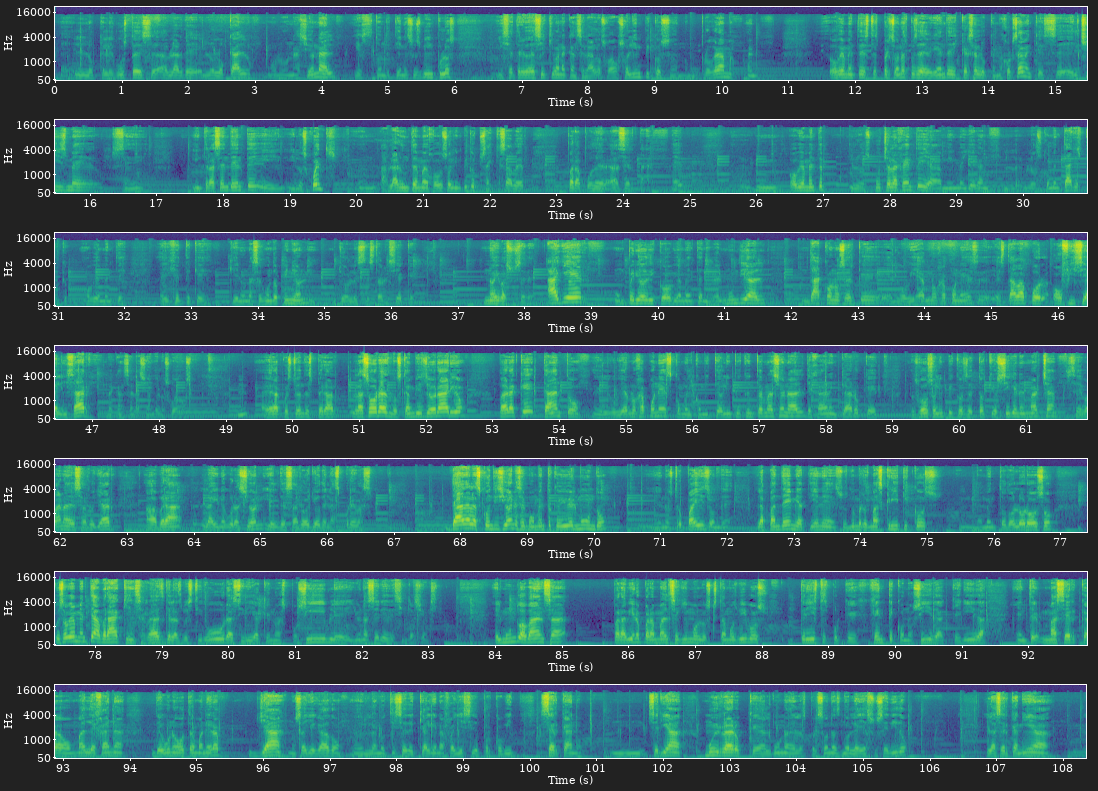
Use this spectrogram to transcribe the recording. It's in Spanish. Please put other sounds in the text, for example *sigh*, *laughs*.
eh, lo que le gusta es hablar de lo local o lo nacional, y es donde tiene sus vínculos, y se atrevió a decir que iban a cancelar los Juegos Olímpicos en un programa. Bueno, obviamente estas personas pues deberían dedicarse a lo que mejor saben, que es el chisme intrascendente y los cuentos hablar de un tema de Juegos Olímpicos, pues hay que saber para poder acertar. ¿eh? Mm, obviamente lo escucha la gente y a mí me llegan los comentarios porque obviamente hay gente que quiere una segunda opinión y yo les establecía que no iba a suceder. Ayer un periódico obviamente a nivel mundial da a conocer que el gobierno japonés estaba por oficializar la cancelación de los Juegos. Era cuestión de esperar las horas, los cambios de horario, para que tanto el gobierno japonés como el Comité Olímpico Internacional dejaran en claro que los Juegos Olímpicos de Tokio siguen en marcha, se van a desarrollar, habrá la inauguración y el desarrollo de las pruebas. Dadas las condiciones, el momento que vive el mundo nuestro país, donde la pandemia tiene sus números más críticos, un momento doloroso, pues obviamente habrá quien se rasgue las vestiduras y diga que no es posible y una serie de situaciones. El mundo avanza, para bien o para mal seguimos los que estamos vivos, tristes porque gente conocida, querida, entre, más cerca o más lejana de una u otra manera, ya nos ha llegado eh, la noticia de que alguien ha fallecido por COVID cercano. Mm, sería muy raro que alguna de las personas no le haya sucedido la cercanía,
